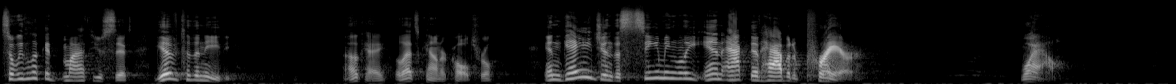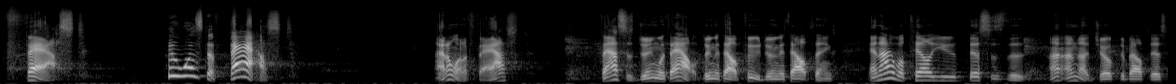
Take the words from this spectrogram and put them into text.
So we look at Matthew 6 give to the needy. Okay, well, that's countercultural. Engage in the seemingly inactive habit of prayer. Wow. Fast. Who wants to fast? I don't want to fast. Fast is doing without, doing without food, doing without things. And I will tell you, this is the, I'm not joking about this.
